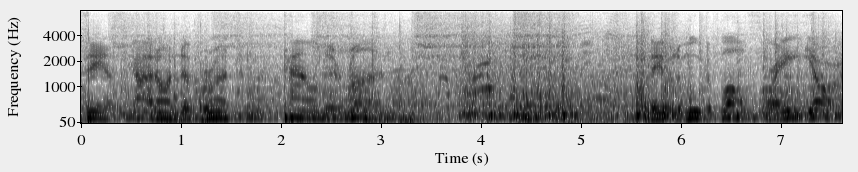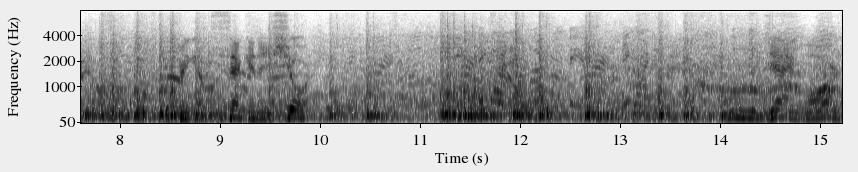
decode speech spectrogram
Isaiah Scott on the front, pound and run. Was able to move the ball for eight yards bring up second and short. On the Jaguars,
